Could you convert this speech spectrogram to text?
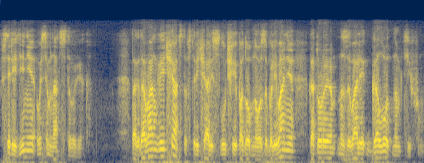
в середине XVIII века. Тогда в Англии часто встречались случаи подобного заболевания, которые называли голодным тифом.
